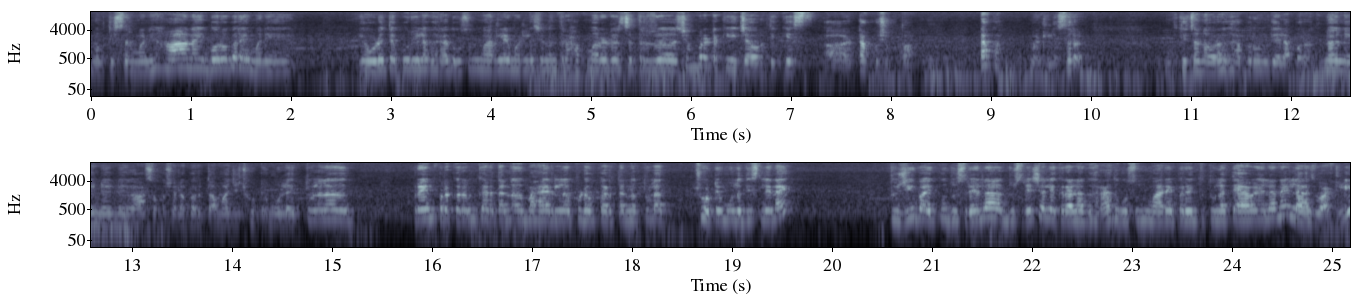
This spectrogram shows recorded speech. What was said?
मग ती सर म्हणे हा नाही बरोबर आहे म्हणे. एवढं त्या पुरीला घरात घुसून मारले म्हटल्याच्या नंतर हाफ मर्डरचं तर शंभर टक्के हिच्यावरती केस टाकू शकतो आपण. टाका म्हटलं सरळ मग तिचा नवरा घाबरून गेला परत. नाही नाही नाही नाही असं कशाला करतो? माझे छोटे मुलं आहेत. तुला प्रेम प्रकरण करताना बाहेर लपडप करताना तुला छोटे मुलं दिसले नाही? तुझी बायको दुसऱ्याला दुसऱ्याच्या लेकराला घरात घुसून मारेपर्यंत तुला त्यावेळेला नाही लाज वाटली?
